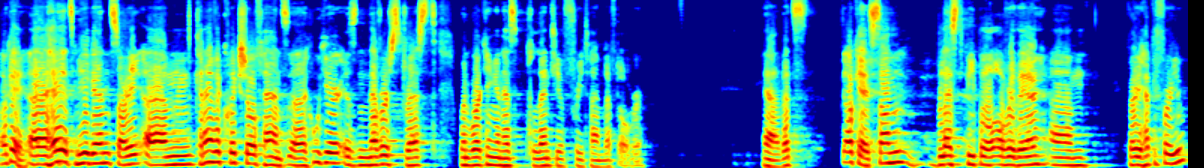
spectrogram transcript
Okay, uh, hey, it's me again, sorry. Um, can I have a quick show of hands? Uh, who here is never stressed when working and has plenty of free time left over? Yeah, that's, okay, some blessed people over there. Um, very happy for you.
